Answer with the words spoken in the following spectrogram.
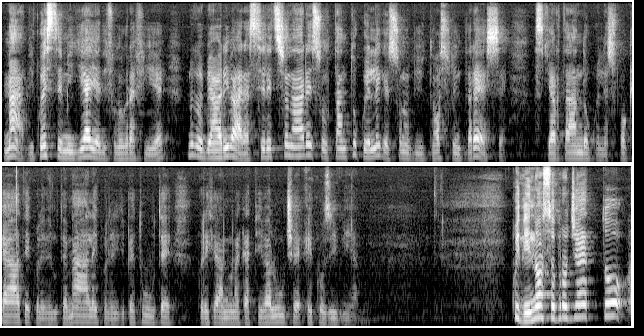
ma di queste migliaia di fotografie noi dobbiamo arrivare a selezionare soltanto quelle che sono di nostro interesse, schiartando quelle sfocate, quelle venute male, quelle ripetute, quelle che hanno una cattiva luce e così via. Quindi il nostro progetto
